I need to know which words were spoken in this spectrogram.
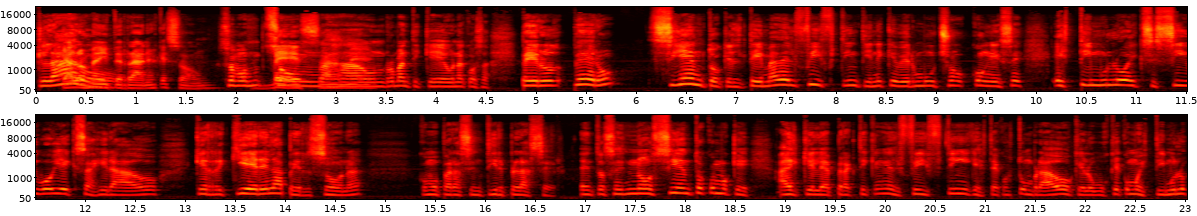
Claro. Que a los mediterráneos que son. Somos son, ajá, un romantiqueo, una cosa. Pero, pero siento que el tema del 15 tiene que ver mucho con ese estímulo excesivo y exagerado que requiere la persona como para sentir placer. Entonces no siento como que al que le practican el 15 y que esté acostumbrado o que lo busque como estímulo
